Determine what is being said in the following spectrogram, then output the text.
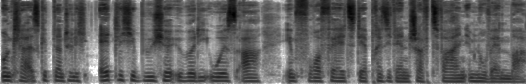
Und klar, es gibt natürlich etliche Bücher über die USA im Vorfeld der Präsidentschaftswahlen im November.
